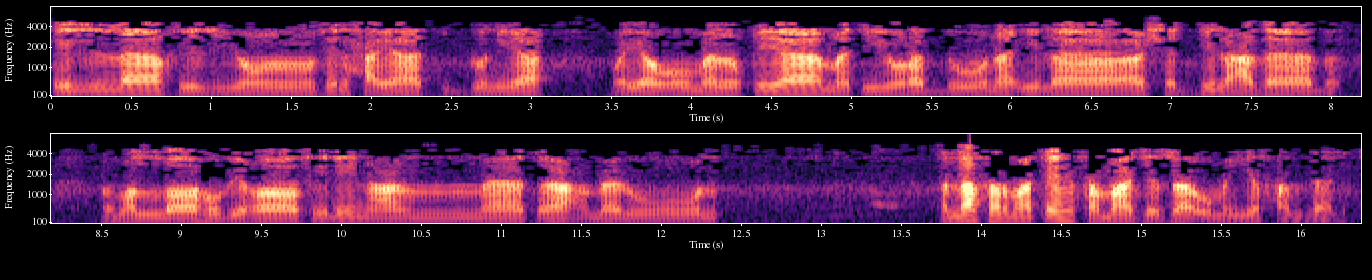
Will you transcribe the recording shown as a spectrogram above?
اللہ خزیوں فی الحیات دنیا ويوم القيامة يردون إلى شد العذاب وما الله بغافل عما تعملون اللہ فرماتے ہیں، فما جزا امیہ ذلك۔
